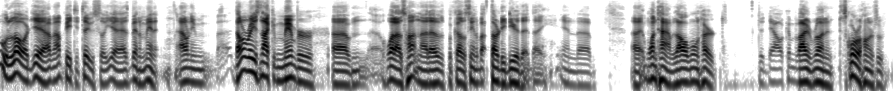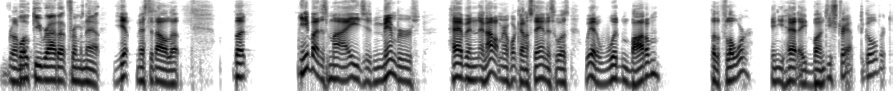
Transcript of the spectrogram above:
Oh Lord, yeah. I'm, I'm 52, so yeah, it's been a minute. I don't even. The only reason I can remember um, what I was hunting out of is because I seen about 30 deer that day, and uh, uh, at one time it was all one herd. The owl coming by and running. Squirrel hunters were running. Woke you right up from a nap. Yep, messed it all up. But anybody that's my age is members having, and I don't remember what kind of stand this was. We had a wooden bottom for the floor, and you had a bungee strap to go over it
